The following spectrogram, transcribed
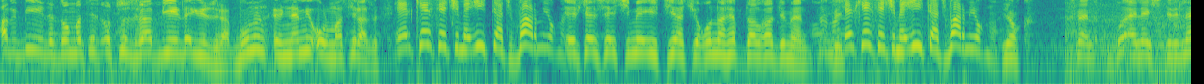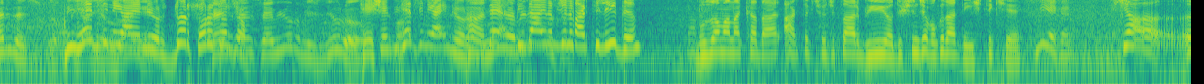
Abi bir yerde domates 30 lira, bir yerde 100 lira. Bunun önlemi olması lazım. erken seçime ihtiyaç var mı yok mu? Erken seçime ihtiyaç yok. Onlar hep dalga dümen. Erken seçime ihtiyaç var mı yok mu? Yok. Lütfen bu eleştirileri de Biz hepsini yayınlıyoruz. Dört soru dört ben cevap. seviyorum, izliyorum. Teşekkür Biz hepsini yayınlıyoruz. Ha, Biz niye de, biz de biliyor ayrımcılık. Partiliydim. Bu zamana kadar artık çocuklar büyüyor. Düşüncem o kadar değişti ki. Niye efendim? Ya e,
